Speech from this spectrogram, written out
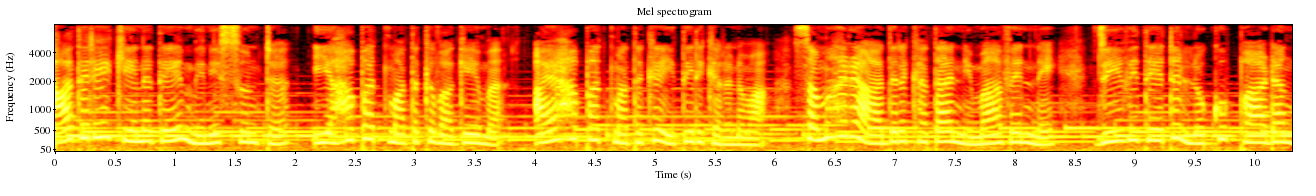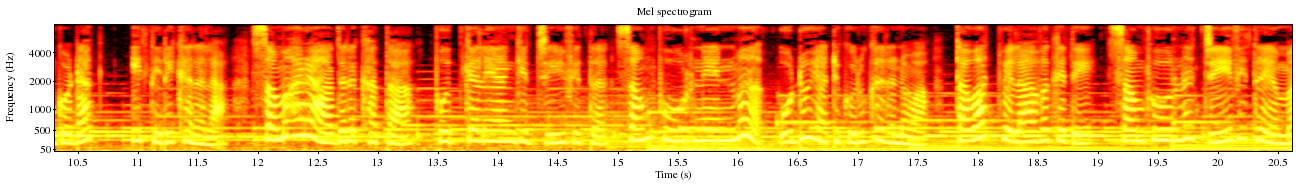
ආදරේ කියනදේ මිනිස්සුන්ට යහපත් මතක වගේම අයහපත් මතක ඉතිරි කරනවා. සමහර ආදර කතා නිමාවෙන්නේ ජීවිතයට ලොකු පාඩන් ගොඩක් ඉතිරි කරලා. සමහර ආදර කතා පුද්ගලයන්ගේ ජීවිත සම්පූර්ණයෙන්ම උඩු යටිකුරු කරනවා. තවත් වෙලාවකදේ සම්පූර්ණ ජීවිතයම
